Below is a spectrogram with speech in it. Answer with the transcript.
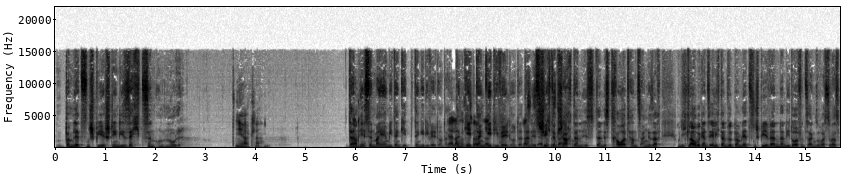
beim letzten Spiel stehen die 16 und 0. Ja, klar. Dann okay. ist in Miami, dann geht, dann geht die Welt unter. Ja, dann geht, mal, dann geht die Welt unter. Dann ist Schicht im Schach, dann ist, dann ist Trauertanz angesagt. Und ich glaube ganz ehrlich, dann wird beim letzten Spiel werden dann die Dolphins sagen, so weißt du was,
